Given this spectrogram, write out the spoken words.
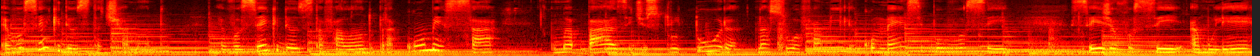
É você que Deus está te chamando. É você que Deus está falando para começar uma base de estrutura na sua família. Comece por você. Seja você a mulher,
